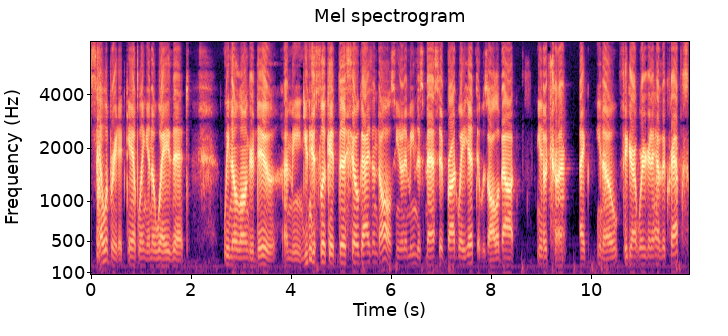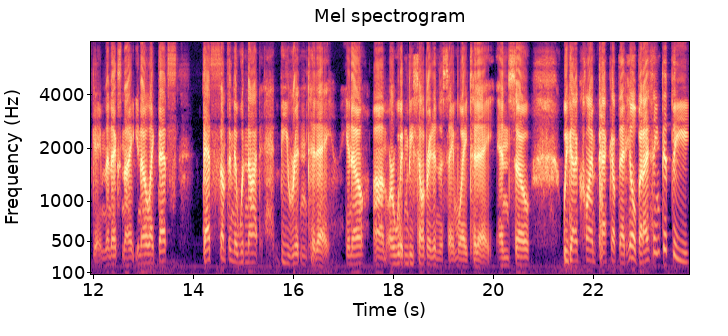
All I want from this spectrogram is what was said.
celebrated gambling in a way that we no longer do. I mean, you can just look at the show Guys and Dolls, you know what I mean? This massive Broadway hit that was all about, you know, trying like, you know, figure out where you're going to have the craps game the next night, you know, like that's that's something that would not be written today, you know, um, or wouldn't be celebrated in the same way today. And so we got to climb back up that hill. But I think that the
